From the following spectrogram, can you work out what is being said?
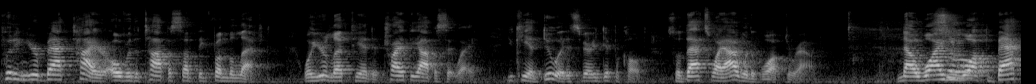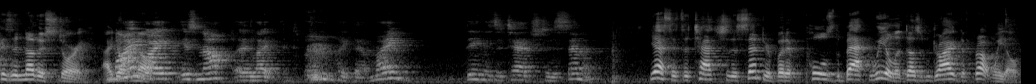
putting your back tire over the top of something from the left. Well, you're left-handed. Try it the opposite way. You can't do it. It's very difficult. So that's why I would have walked around. Now, why he walked back is another story. I don't know. my bike is not uh, like like that. My thing is attached to the center. Yes, it's attached to the center, but it pulls the back wheel. It doesn't drive the front wheel.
